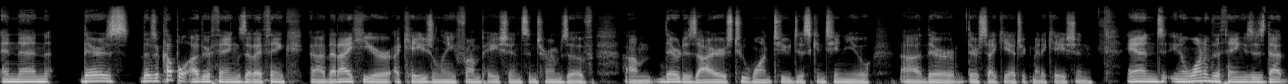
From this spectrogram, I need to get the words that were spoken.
and then there's there's a couple other things that I think uh, that I hear occasionally from patients in terms of um, their desires to want to discontinue uh, their their psychiatric medication. And you know, one of the things is that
